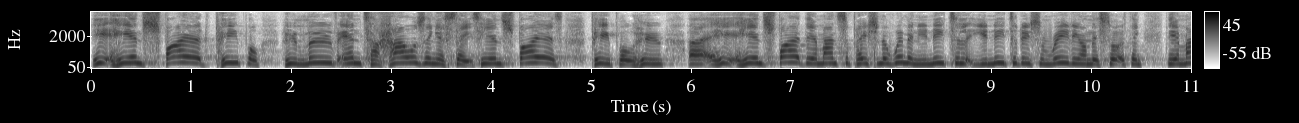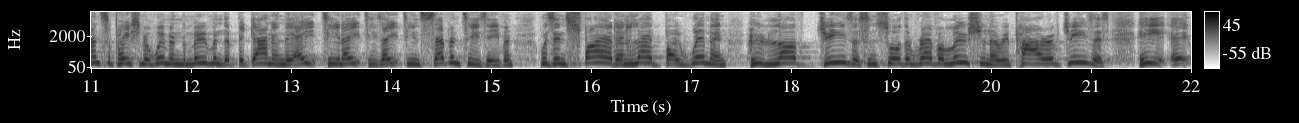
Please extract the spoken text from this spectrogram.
He, he inspired people who move into housing estates. He inspires people who, uh, he, he inspired the emancipation of women. You need, to, you need to do some reading on this sort of thing. The emancipation of women, the movement that began in the 1880s, 1870s even, was inspired and led by women who loved Jesus and saw the revolutionary power of Jesus. He, it,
